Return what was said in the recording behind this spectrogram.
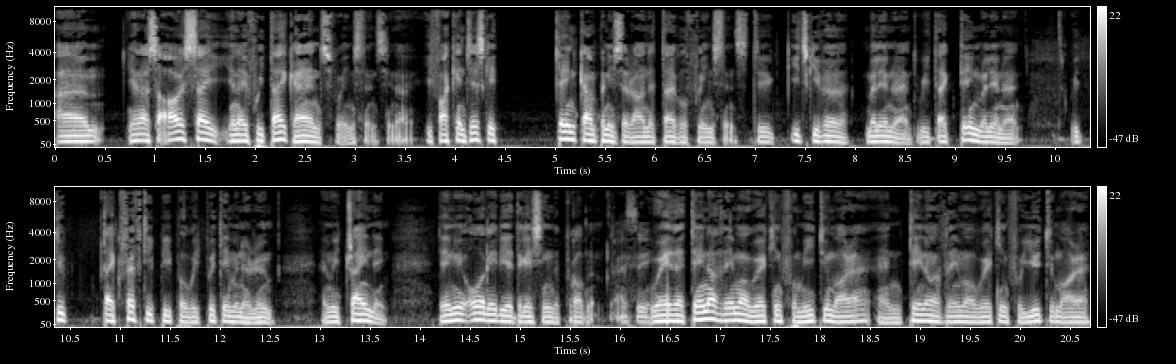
Um, you know, so I always say, you know, if we take hands, for instance, you know, if I can just get 10 companies around the table, for instance, to each give a million rand, we take 10 million rand. We took, take 50 people, we put them in a room and we train them. Then we're already addressing the problem. I see. Whether 10 of them are working for me tomorrow and 10 of them are working for you tomorrow,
